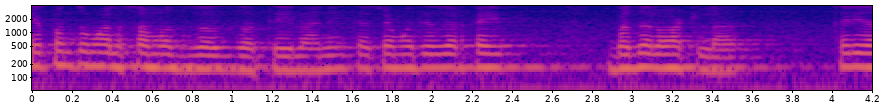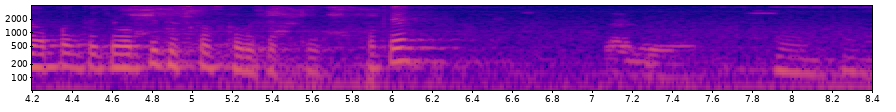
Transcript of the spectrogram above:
ते पण तुम्हाला समज जातील. आणि त्याच्यामध्ये जर काही बदल वाटला तरी आपण त्याच्यावरती डिस्कस करू शकतो. ओके. हं, हं.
